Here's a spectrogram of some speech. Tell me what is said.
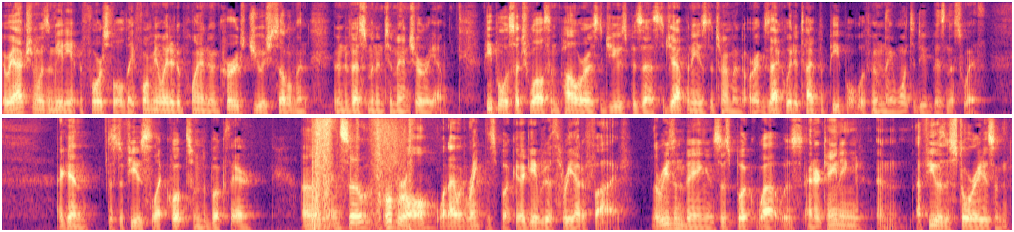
The reaction was immediate and forceful. They formulated a plan to encourage Jewish settlement and investment into Manchuria. People with such wealth and power as the Jews possessed, the Japanese determined, are exactly the type of people with whom they want to do business with. Again, just a few select quotes from the book there. Um, and so, overall, what I would rank this book, I gave it a 3 out of 5. The reason being is this book, while it was entertaining and a few of the stories and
